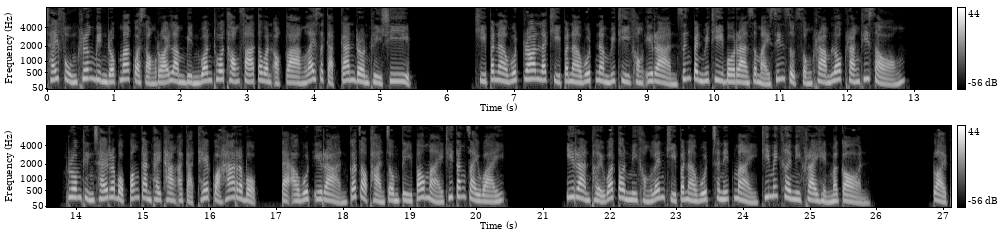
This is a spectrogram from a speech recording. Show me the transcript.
ช้ฝูงเครื่องบินรบมากกว่า 200 ลำบินว่อนทั่วท้องฟ้าตะวันออกกลางไล่สกัดกั้นโดรนพลีชีพ ขีปนาวุธร่อนและขีปนาวุธนำวิธีของอิหร่าน ซึ่งเป็นวิธีโบราณสมัยสิ้นสุดสงครามโลกครั้งที่สองรวมถึงใช้ระบบป้องกันภัยทางอากาศเทพกว่า 5 ระบบ แต่อาวุธอิหร่านก็เจาะผ่านโจมตีเป้าหมายที่ตั้งใจไว้ อิหร่านเผยว่าตนมีของเล่นขีปนาวุธชนิดใหม่ที่ไม่เคยมีใครเห็นมาก่อน ปล่อยไป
